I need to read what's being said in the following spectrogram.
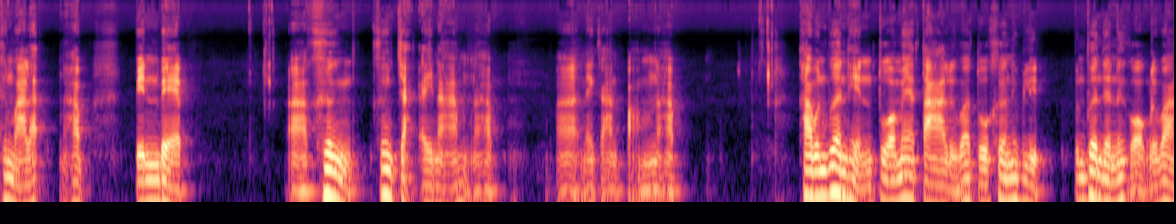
ขึ้นมาแล้วนะครับ เป็นแบบอ่าเครื่องเครื่องจักรไอ้น้ำนะครับ ในการปั๊มนะครับ ถ้าเพื่อนๆเห็นตัวแม่ตาหรือว่าตัวเครื่องที่ผลิต เพื่อนๆจะนึกออกเลยว่า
